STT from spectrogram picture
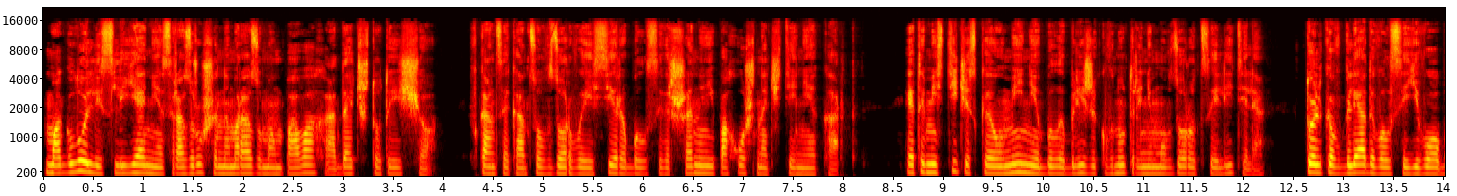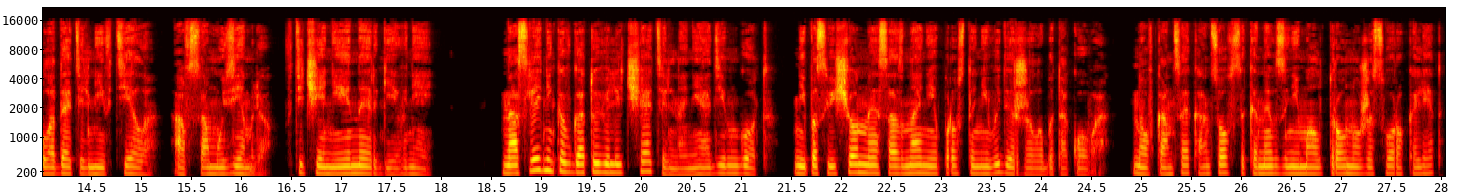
Могло ли слияние с разрушенным разумом Паваха дать что-то еще? В конце концов, взор Ваесира был совершенно не похож на чтение карт. Это мистическое умение было ближе к внутреннему взору целителя, только вглядывался его обладатель не в тело, а в саму землю, в течение энергии в ней. Наследников готовили тщательно, не один год. Непосвященное сознание просто не выдержало бы такого. Но в конце концов Саканев занимал трон уже 40 лет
